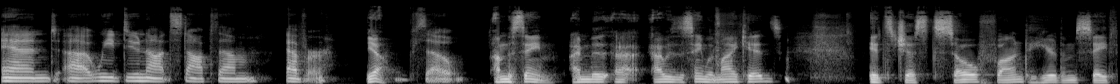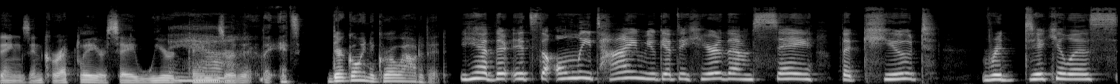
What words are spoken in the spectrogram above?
and uh, we do not stop them ever. Yeah, So I'm the same. I'm the. Uh, I was the same with my kids. it's just so fun to hear them say things incorrectly or say weird things, or the, it's they're going to grow out of it. Yeah, it's the only time you get to hear them say the cute, ridiculous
